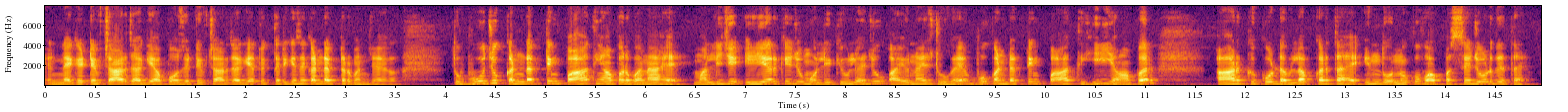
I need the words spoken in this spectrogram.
नेगेटिव चार्ज आ गया पॉजिटिव चार्ज आ गया तो एक तरीके से कंडक्टर बन जाएगा। तो वो जो कंडक्टिंग पाथ यहाँ पर बना है, मान लीजिए एयर के जो मॉलिक्यूल है, जो आयोनाइज्ड हो गए, वो कंडक्टिंग पाथ ही यहाँ पर आर्क को डेवलप करता है, इन दोनों को वापस से जोड़ देता है।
